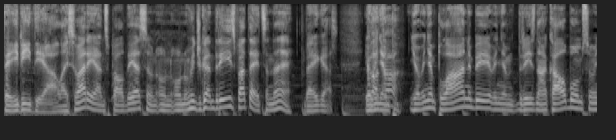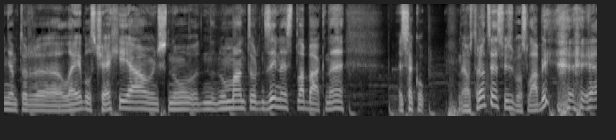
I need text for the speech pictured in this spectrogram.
te ir ideālais variants, paldies. Un, un, un viņš gandrīz pateica, nē, beigās. Jo Kā viņam, tā? jo viņam plāni bija, viņam drīz nāk albums, un viņam tur uh, labels Čehijā. Viņš, nu, nu, man tur zina, es labāk, nē. Es saku, Neuztraucies, viss būs labi. jā,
